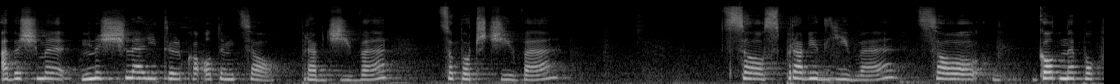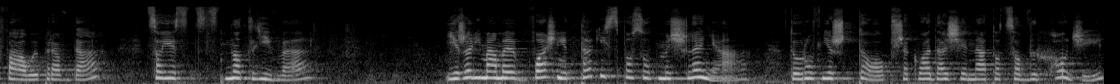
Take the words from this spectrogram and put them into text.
abyśmy myśleli tylko o tym, co prawdziwe, co poczciwe, co sprawiedliwe, co godne pochwały, prawda? Co jest cnotliwe. Jeżeli mamy właśnie taki sposób myślenia, to również to przekłada się na to, co wychodzi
